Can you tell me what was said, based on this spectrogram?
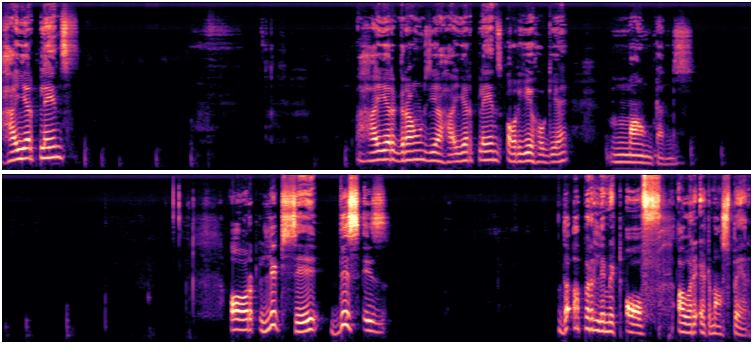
हायर प्लेन्स हायर ग्राउंड्स या हायर प्लेन्स और ये हो गया माउंटेन्स और let's say this is the upper limit of our atmosphere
